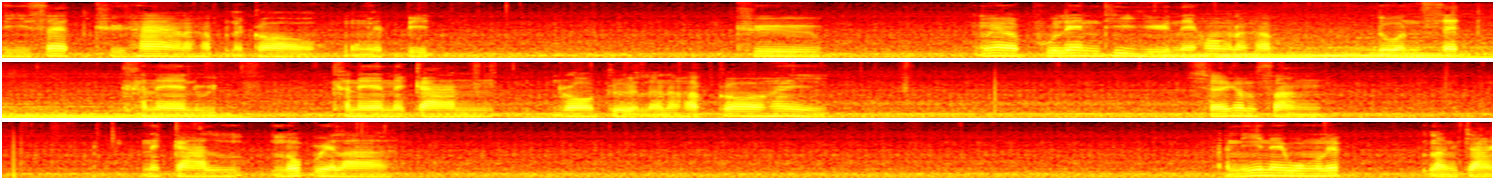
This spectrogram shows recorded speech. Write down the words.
dz คือ 5 นะครับ แล้วก็วงเล็บปิด คือเมื่อผู้เล่นที่ยืนในห้องนะครับ โดนเซตคะแนน คะแนนในการรอเกิดแล้วนะครับ ก็ให้ใช้คำสั่ง ในการลบเวลา อันนี้ในวงเล็บหลังจาก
